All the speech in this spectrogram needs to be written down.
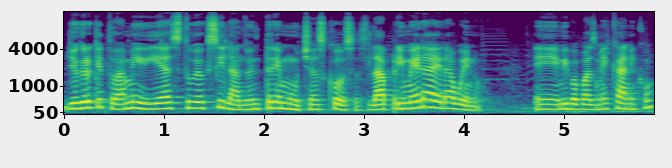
Yo creo que toda mi vida estuve oscilando entre muchas cosas. La primera era, bueno, eh, mi papá es mecánico,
